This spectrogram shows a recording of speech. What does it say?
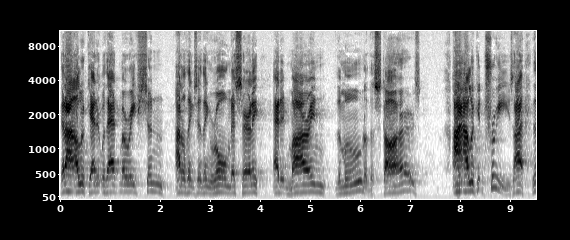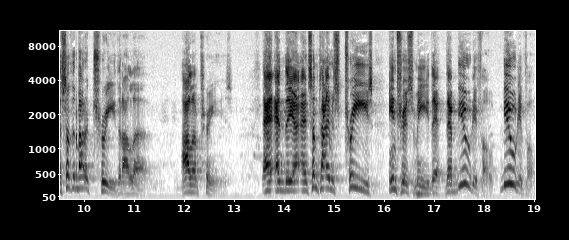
And I, look at it with admiration. I don't think there's anything wrong necessarily at admiring the moon or the stars. I, I look at trees. I, there's something about a tree that I love. I love trees. And, and, the, uh, and sometimes trees interest me. They're, they're beautiful, beautiful.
